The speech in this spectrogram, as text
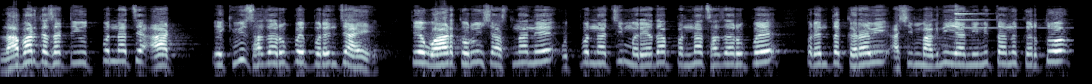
लाभार्थ्यासाठी उत्पन्नाचे आठ एकवीस हजार रुपये पर्यंत आहे. ते वाढ करून शासनाने उत्पन्नाची मर्यादा पन्नास हजार रुपये पर्यंत करावी अशी मागणी या निमित्तानं करतो.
